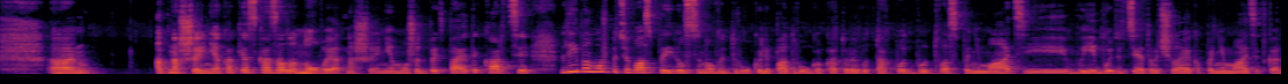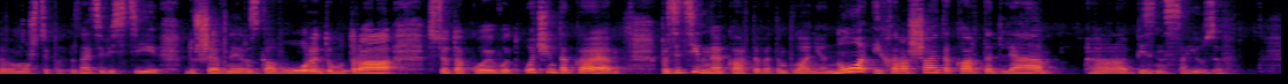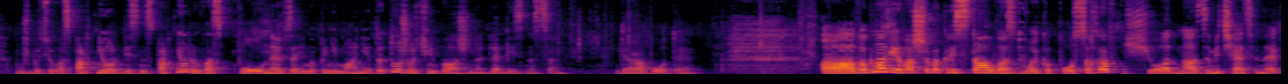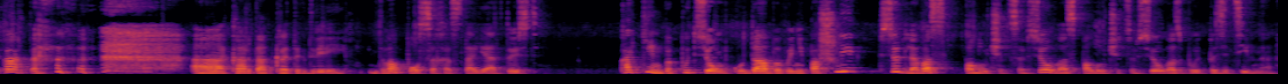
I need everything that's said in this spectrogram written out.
Отношения, как я сказала, новые отношения, может быть, по этой карте. Либо, может быть, у вас появился новый друг или подруга, которые вот так вот будут вас понимать, и вы будете этого человека понимать. Это когда вы можете, знаете, вести душевные разговоры до утра, все такое вот. Очень такая позитивная карта в этом плане. Но и хороша эта карта для э, бизнес-союзов. Может быть, у вас партнер, бизнес-партнер, и у вас полное взаимопонимание. Это тоже очень важно для бизнеса для работы. А во главе вашего креста у вас двойка посохов, еще одна замечательная карта. А, карта открытых дверей. Два посоха стоят, то есть каким бы путем, куда бы вы ни пошли, все для вас получится, все у вас получится, все у вас будет позитивно.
